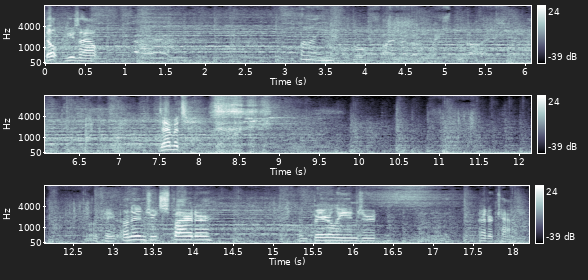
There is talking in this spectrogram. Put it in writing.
Nope, he's out. Fine. Go find another place to die. Damn it. Okay, uninjured spider and barely injured Ettercap.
